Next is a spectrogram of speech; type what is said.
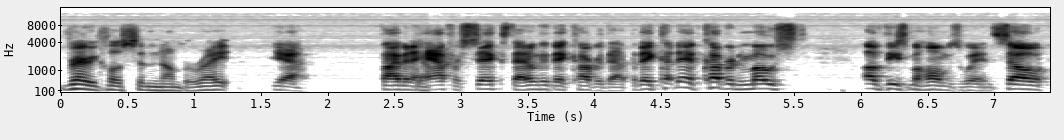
very close to the number, right? Yeah, five and a Yeah. half or six. I don't think they covered that, but they they have covered most of these Mahomes wins. So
